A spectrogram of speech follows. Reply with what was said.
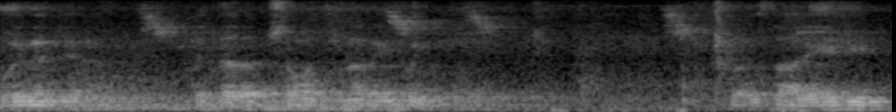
పోయిన జన దాదాపు సంవత్సరాలు అయిపోయింది. ప్రస్తుతాలు ఏది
